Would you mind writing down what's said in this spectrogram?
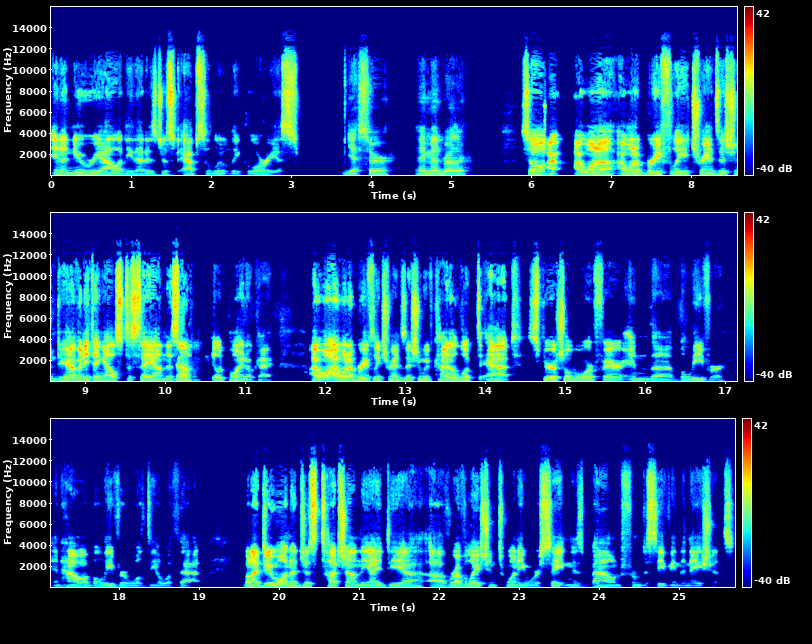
in a new reality that is just absolutely glorious. Yes, sir. Amen, brother. So. I, I wanna I wanna briefly transition. Do you have anything else to say on this No. particular point? Okay. I want I want to briefly transition. We've kind of looked at spiritual warfare in the believer and how a believer will deal with that. But I do want to just touch on the idea of Revelation 20 where Satan is bound from deceiving the nations.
